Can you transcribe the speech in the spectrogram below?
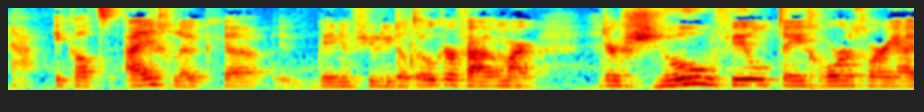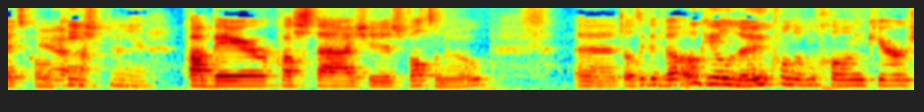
ja, ik had eigenlijk, ja, ik weet niet of jullie dat ook ervaren, maar er is zoveel tegenwoordig waar je uit kan Ja. kiezen. Ja. Qua werk, qua stages, wat dan ook. Eh, dat ik het wel ook heel leuk vond om gewoon een keer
